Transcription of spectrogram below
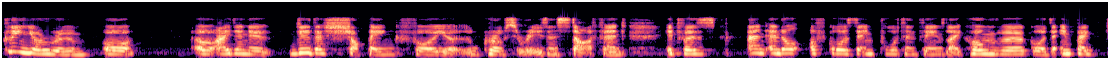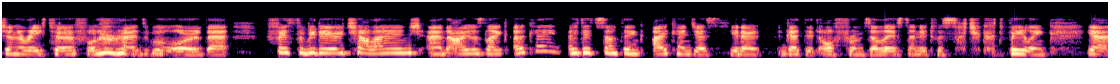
clean your room or oh i don't know. Do the shopping for your groceries and stuff. And it was and and of course the important things like homework or the impact generator for red bull or the fifth video challenge. And i was like okay i did something. I can just you know get it off from the list. And it was such a good feeling. Yeah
